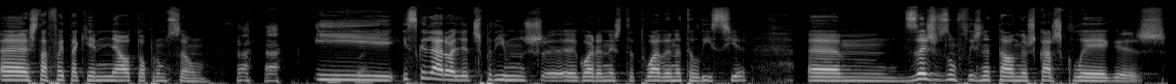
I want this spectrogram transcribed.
ah, está feita aqui a minha autopromoção. e, e se calhar, olha, despedimos-nos agora nesta toada natalícia. Um, Desejo-vos um Feliz Natal, meus caros colegas.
